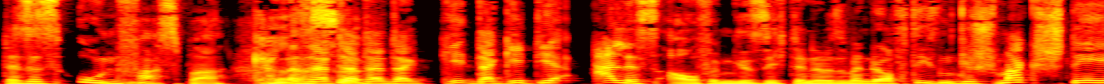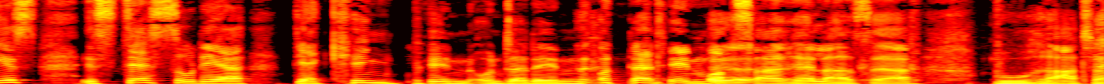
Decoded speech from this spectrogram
das ist unfassbar. Klasse. Also da, da, da, geht, da geht dir alles auf im Gesicht. Also wenn du auf diesen Geschmack stehst, ist das so der, der Kingpin unter den, unter den Mozzarellas, ja. Burrata.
